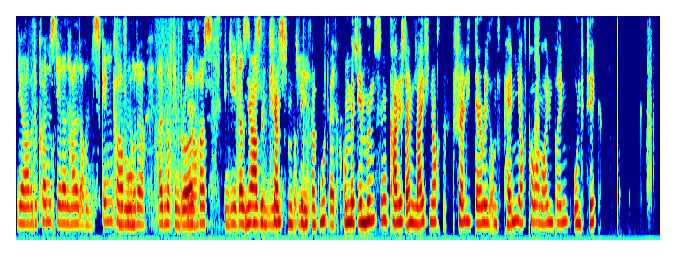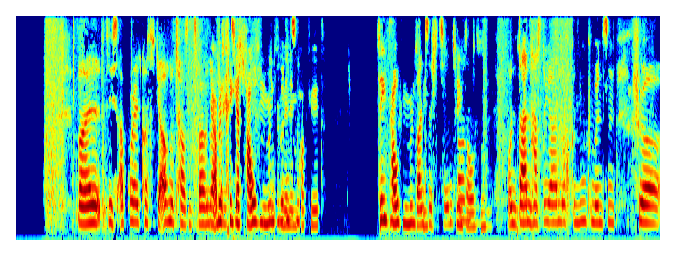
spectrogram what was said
Ja, aber du könntest dir dann halt auch einen Skin kaufen So. oder halt noch den Brawl Ja. Pass in jeder Ja, also es sind auf jeden Fall gut. Und mit den Münzen kann ich dann gleich noch Shelly, Daryl und Penny auf Power 9 bringen und Tick. Weil dieses Upgrade kostet ja auch nur 1250. Ja, aber ich krieg ja 1000 Münzen in dem Münzen. Paket. 10.000 Waren es Münzen. nicht 10.000? 10.000. Und dann hast du ja noch genug Münzen für.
